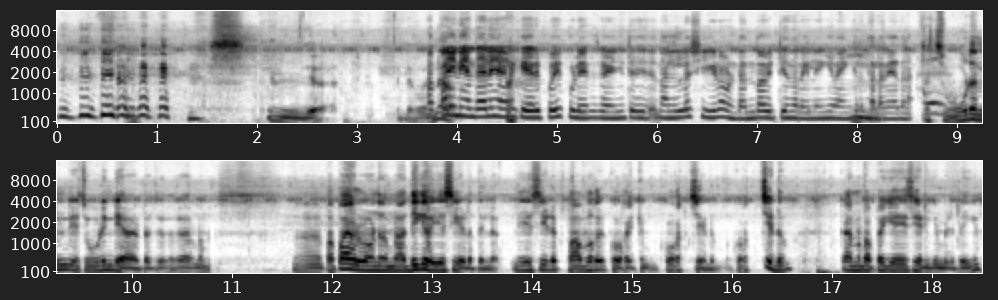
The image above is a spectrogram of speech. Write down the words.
അപ്പൊ ഇനി എന്തായാലും ഞങ്ങൾ കേറിപ്പോയി കുളിയൊക്കെ കഴിഞ്ഞിട്ട് നല്ല ക്ഷീണമുണ്ട്. എന്താ പറ്റിയെന്ന് അറിയില്ല എനിക്ക് ഭയങ്കര തലവേദന. ചൂടന്റെ ചൂടിന്റെ കാരണം പപ്പായ ഉള്ളതുകൊണ്ട് നമ്മൾ അധികം എ സി ഇടത്തില്ല. എ സിയുടെ പവർ കുറയ്ക്കും കുറച്ചിടും. കുറച്ചിടും. കാരണം പപ്പയ്ക്ക് എ സി അടിക്കുമ്പോഴത്തേക്കും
